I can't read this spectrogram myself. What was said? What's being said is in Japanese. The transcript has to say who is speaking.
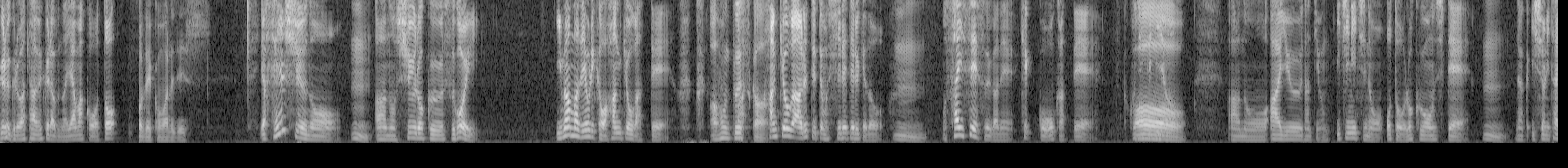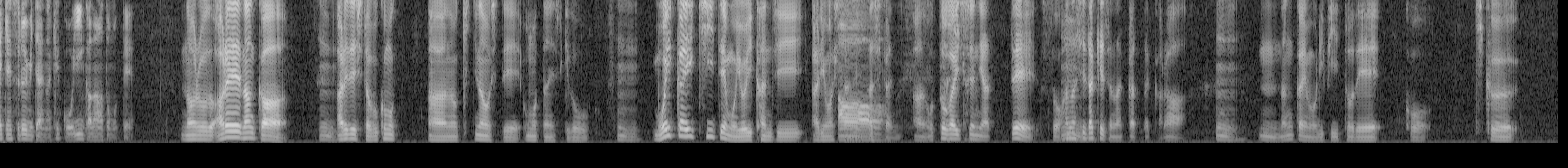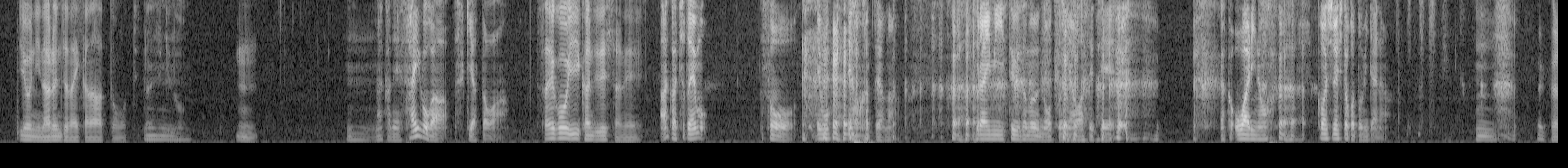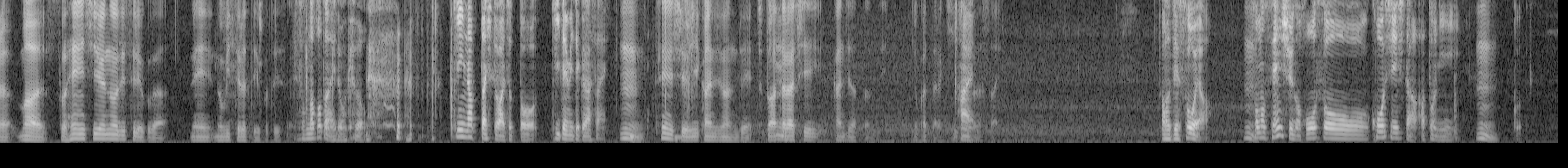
Speaker 1: ぐるぐるわたあめクラブの山子と、
Speaker 2: こでこまるです。
Speaker 1: いや、先週の、
Speaker 2: うん。
Speaker 1: あの、収録、すごい、今までよりかは反響があって、
Speaker 2: あ、本当ですか？
Speaker 1: 反響があるって言っても知れてるけど、
Speaker 2: うん。
Speaker 1: もう再生数がね、結構多かって、個人的には、あの、ああいう、なんていうの、一日の音を録音して、
Speaker 2: うん。
Speaker 1: なんか一緒に体験するみたいな結構いいんかなと思って。
Speaker 2: なるほど。あれ、なんか、
Speaker 1: うん。
Speaker 2: あれでした？僕も、あの、聞き直して思ったんですけど、
Speaker 1: うん。
Speaker 2: もう一回聞いても良い感じありましたね確かに。あの、音が一緒にあって、そう、
Speaker 1: うん
Speaker 2: 話だけじゃなかったから、
Speaker 1: うん。
Speaker 2: うん、何回もリピートで、こう、聞くようになるんじゃないかなと思ってたんですけど、うん。
Speaker 1: うん。なんかね、最後が好きやったわ。
Speaker 2: 最後いい感じでしたね。
Speaker 1: なんかちょっとエモ、そう、エモ、エモかったよな。Fly Me to the Moon の音に合わせて、なんか終わりの、今週の一言みたいな。うん。
Speaker 2: だから、まあ、そう、編集の実力がね、伸びてるということですね。
Speaker 1: そんなことないと思うけど。気になった人はちょっと聞いてみてください。
Speaker 2: うん。先週いい感じなんで、ちょっと新しい感じだったんで、よかったら聞いてください。
Speaker 1: あ、で、そうや。
Speaker 2: うん、
Speaker 1: その先週の放送を更新した後に、
Speaker 2: うん。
